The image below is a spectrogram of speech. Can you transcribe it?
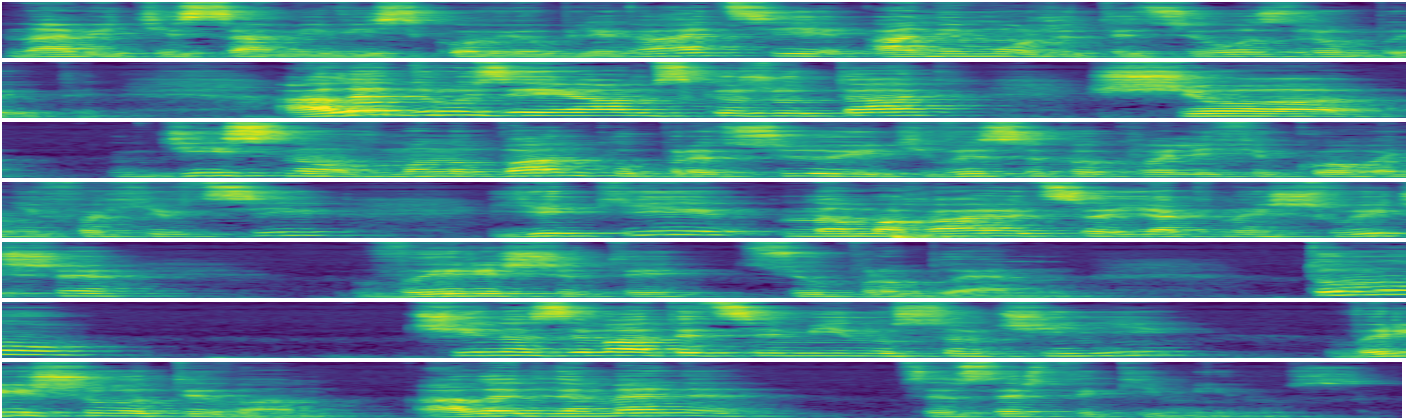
навіть ті самі військові облігації, а не можете цього зробити. Але, друзі, я вам скажу так, що дійсно в Монобанку працюють висококваліфіковані фахівці, які намагаються якнайшвидше вирішити цю проблему. Тому, чи називати це мінусом, чи ні, вирішувати вам. Але для мене це все ж таки мінус.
